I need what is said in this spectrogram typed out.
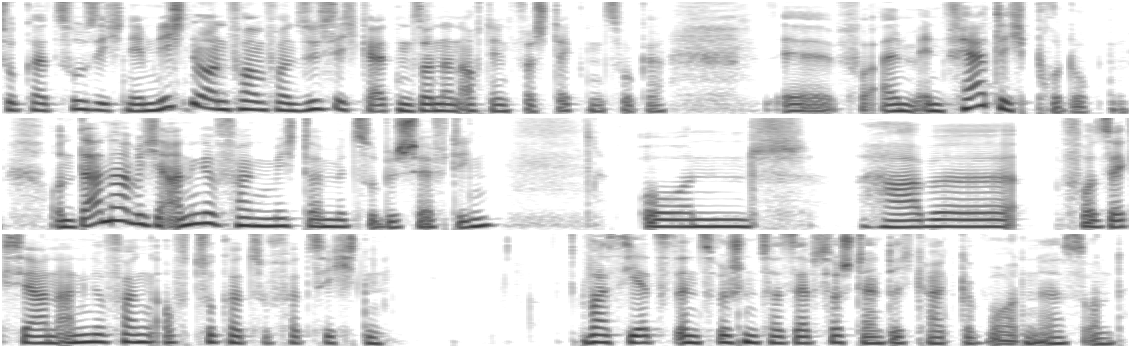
Zucker zu sich nehmen. Nicht nur in Form von Süßigkeiten, sondern auch den versteckten Zucker, äh, vor allem in Fertigprodukten. Und dann habe ich angefangen, mich damit zu beschäftigen und habe vor sechs Jahren angefangen, auf Zucker zu verzichten was jetzt inzwischen zur Selbstverständlichkeit geworden ist. Und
